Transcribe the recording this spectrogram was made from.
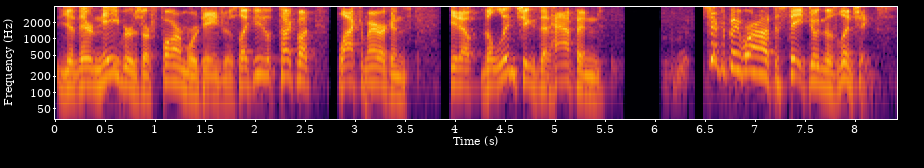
yeah, their neighbors are far more dangerous. Like you talk about black Americans, you know, the lynchings that happened typically were not the state doing those lynchings.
